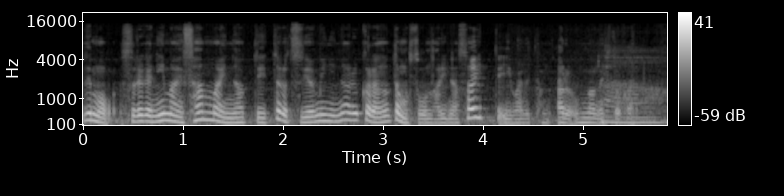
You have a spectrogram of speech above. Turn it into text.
でもそれが2枚3枚になっていったら強みになるからあなたもそうなりなさいって言われたのある女の人から。あ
